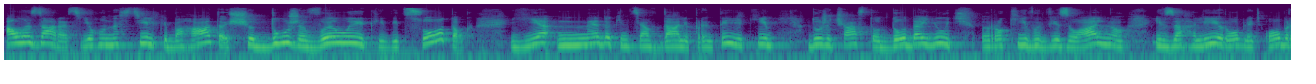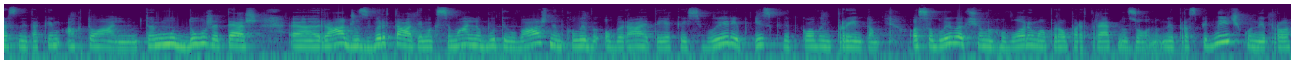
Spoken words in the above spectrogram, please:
Але зараз його настільки багато, що дуже великий відсоток є не до кінця вдалі принти, які дуже часто додають років візуально і взагалі роблять образ не таким актуальним. Тому дуже теж е, раджу звертати максимально бути уважним, коли ви обираєте якийсь виріб із квітковим принтом. Особливо, якщо ми говоримо про портретну зону. Не про спідничку, не про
